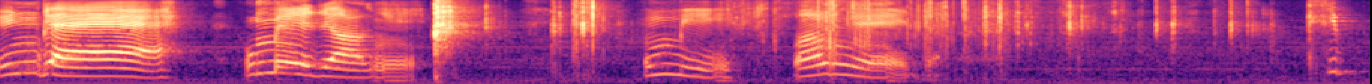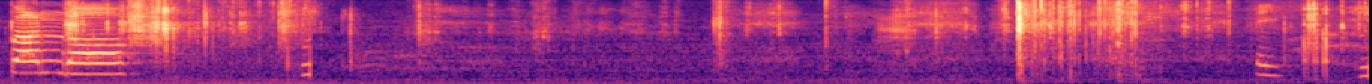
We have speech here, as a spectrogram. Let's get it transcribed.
Şimdi. Ummi yani. Ummi. Vangi. Kipando. Kipando. ഇത്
